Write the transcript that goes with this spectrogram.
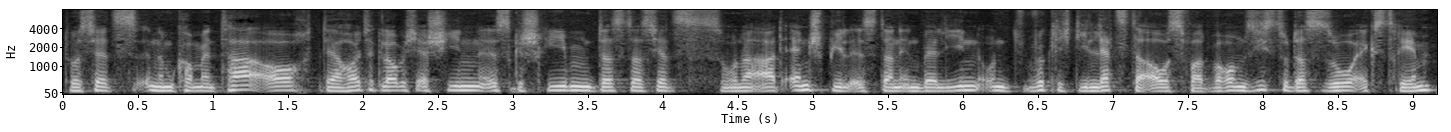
Du hast jetzt in einem Kommentar auch, der heute, glaube ich, erschienen ist, geschrieben, dass das jetzt so eine Art Endspiel ist dann in Berlin und wirklich die letzte Ausfahrt. Warum siehst du das so extrem?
